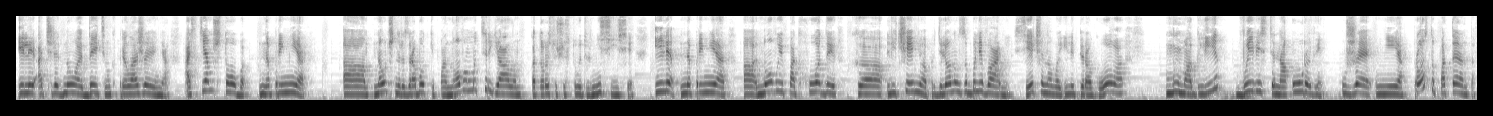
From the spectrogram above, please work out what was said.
или очередное дейтинг-приложение, а с тем, чтобы, например, э, научной разработки по новым материалам, которые существуют в МИСИСе, или, например, э, новые подходы к лечению определенных заболеваний, сеченого или пирогова, мы могли вывести на уровень уже не просто патентов,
